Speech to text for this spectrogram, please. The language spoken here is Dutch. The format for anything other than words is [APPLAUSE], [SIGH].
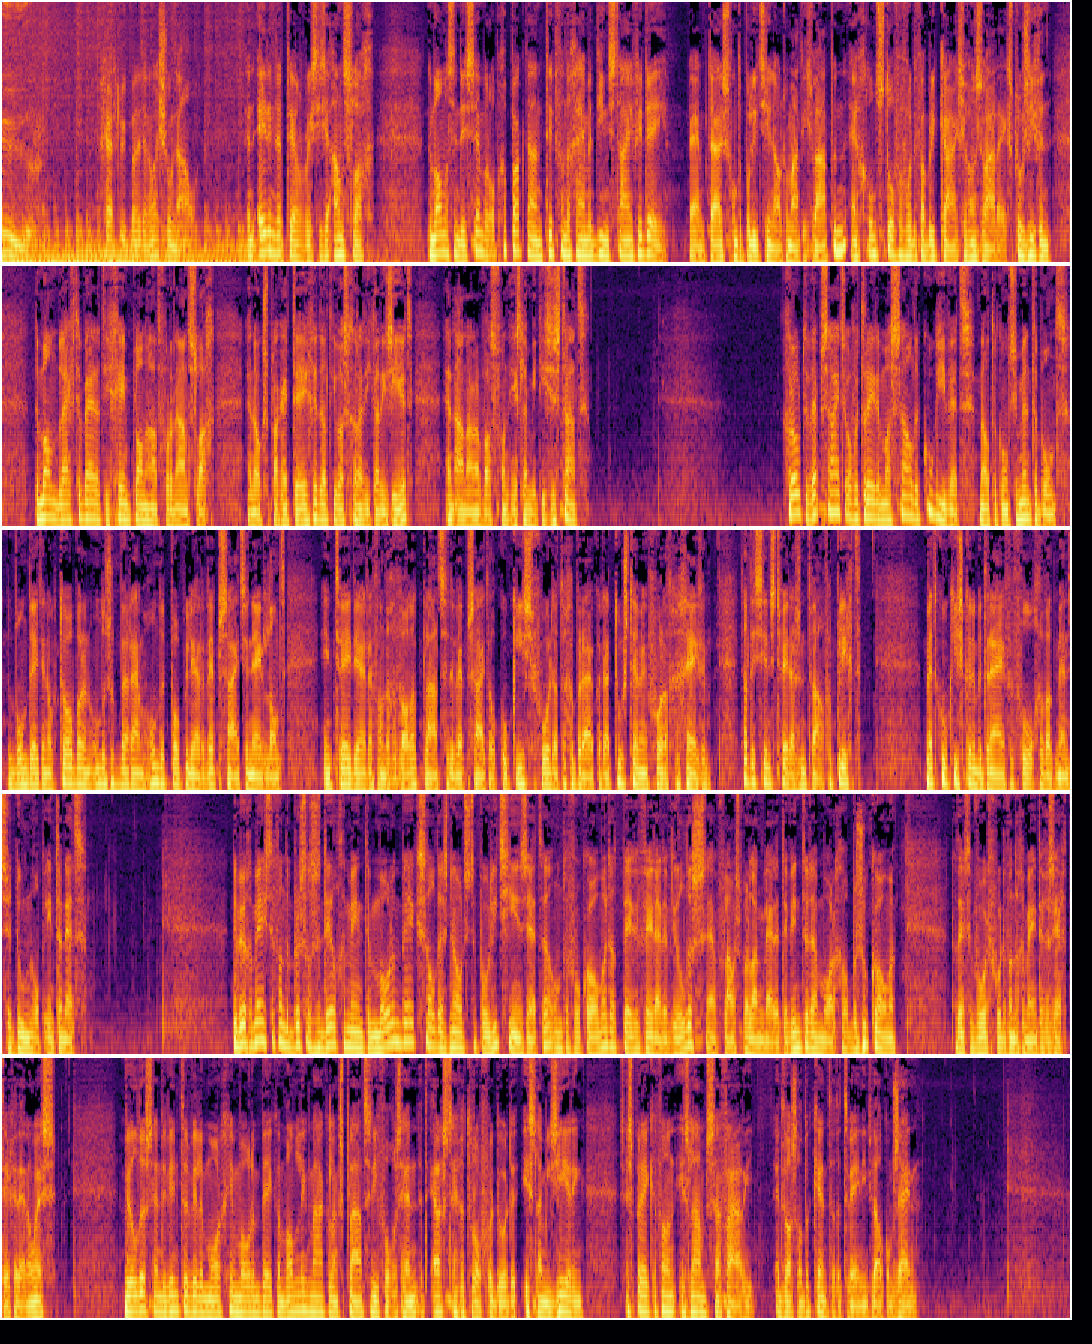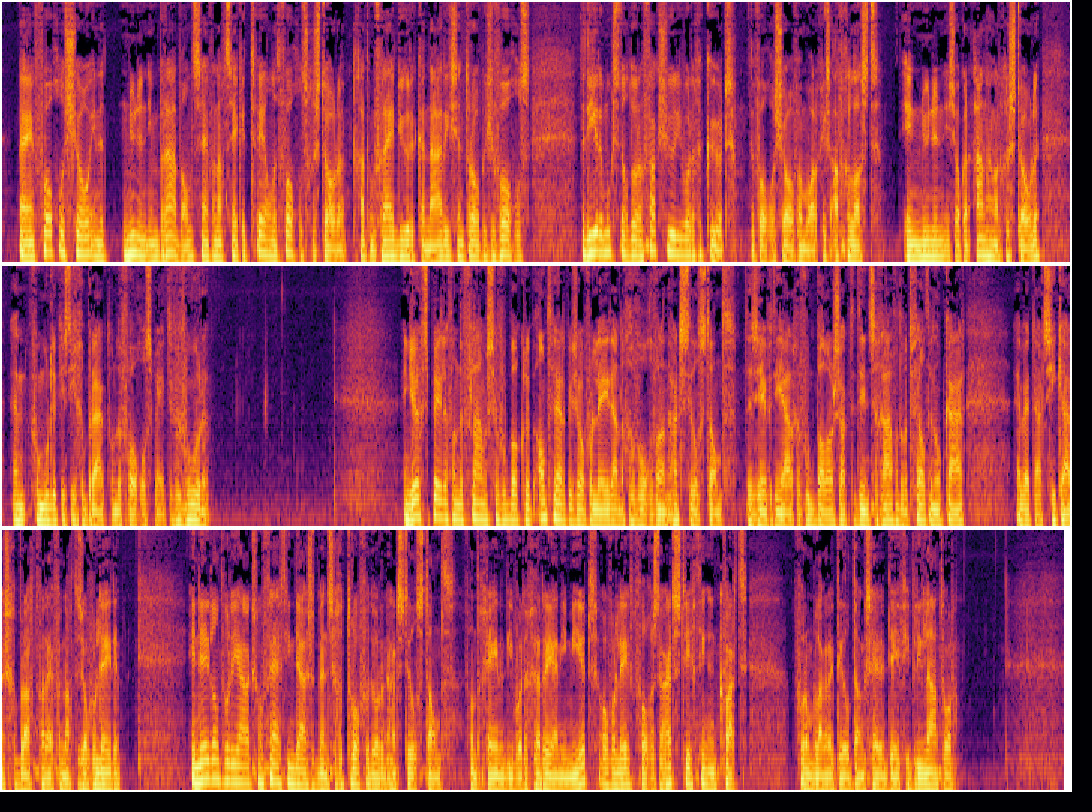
uur. Gert Kluk met het NOS Journaal. Een Edender terroristische aanslag. De man was in december opgepakt na een tip van de geheime dienst AIVD. Bij hem thuis vond de politie een automatisch wapen... en grondstoffen voor de fabricage van zware explosieven. De man blijft erbij dat hij geen plan had voor een aanslag. En ook sprak hij tegen dat hij was geradicaliseerd... en aanhanger was van islamitische staat. Grote websites overtreden massaal de cookiewet, meldt de Consumentenbond. De bond deed in oktober een onderzoek bij ruim 100 populaire websites in Nederland. In twee derde van de gevallen plaatste de website al cookies voordat de gebruiker daar toestemming voor had gegeven. Dat is sinds 2012 verplicht. Met cookies kunnen bedrijven volgen wat mensen doen op internet. De burgemeester van de Brusselse deelgemeente Molenbeek zal desnoods de politie inzetten om te voorkomen dat PVV-leider Wilders en Vlaams Belangleider De Winter daar morgen op bezoek komen. Dat heeft een woordvoerder van de gemeente gezegd tegen de NOS. Wilders en De Winter willen morgen in Molenbeek een wandeling maken langs plaatsen die volgens hen het ergst zijn getroffen door de islamisering. Ze spreken van een islamsafari. Het was al bekend dat de twee niet welkom zijn. Bij een vogelshow in het Nuenen in Brabant zijn vannacht zeker 200 vogels gestolen. Het gaat om vrij dure Canarische en tropische vogels. De dieren moesten nog door een vakjury worden gekeurd. De vogelshow van morgen is afgelast. In Nuenen is ook een aanhanger gestolen en vermoedelijk is die gebruikt om de vogels mee te vervoeren. Een jeugdspeler van de Vlaamse voetbalclub Antwerpen is overleden aan de gevolgen van een hartstilstand. De 17-jarige voetballer zakte dinsdagavond op het veld in elkaar en werd naar het ziekenhuis gebracht waar hij vannacht is overleden. In Nederland worden jaarlijks zo'n 15.000 mensen getroffen door een hartstilstand. Van degenen die worden gereanimeerd overleeft volgens de Hartstichting een kwart. Voor een belangrijk deel dankzij de defibrillator.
